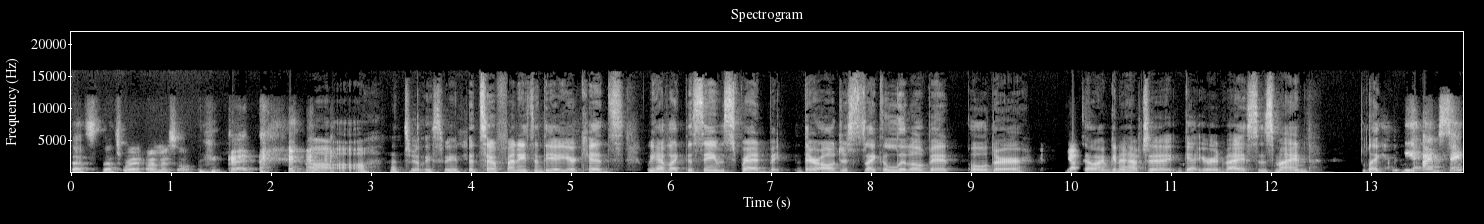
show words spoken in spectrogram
that's that's where I find myself. Good. Oh, that's really sweet. It's so funny, Cynthia. Your kids, we have like the same spread, but they're all just like a little bit older Yep. So I'm going to have to get your advice is mine. Like I'm saying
